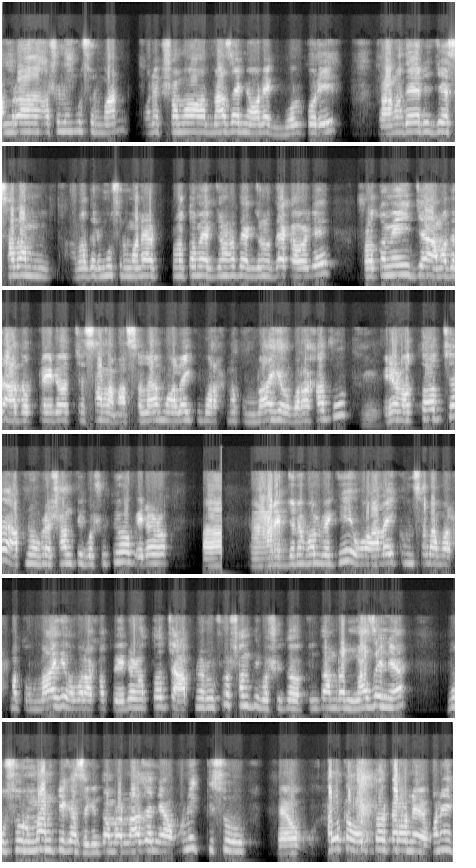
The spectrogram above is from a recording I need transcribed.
আমরা আসলে মুসলমান। অনেক সময় না জানি অনেক ভুল করি। তো আমাদের যে সালাম আমাদের মুসলমানের প্রথমে একজনের সাথে একজনের দেখা হইলে প্রথমেই যে আমাদের আদবটা এটা হচ্ছে সালাম। আসসালামু আলাইকুম রহমতুল্লাহ বারাকাতু। এটার অর্থ হচ্ছে আপনার উপরে শান্তি বসতি হোক এটার আহ, আরেকজনে বলবে কি ও আলাইকুম সালাম রহমতুল্লাহ বারাকাতু এটার অর্থ হচ্ছে আপনার উপর শান্তি বসিত হোক। কিন্তু আমরা না জানি মুসলমান ঠিক আছে কিন্তু আমরা না জানি অনেক কিছু হালকা অর্থের কারণে অনেক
